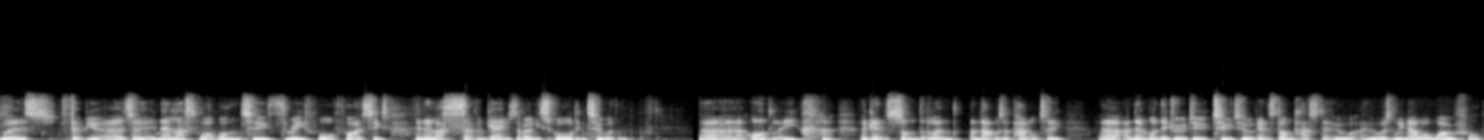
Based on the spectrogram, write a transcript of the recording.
was February. Uh, so in their last what one, two, three, four, five, six. In their last seven games, they've only scored in two of them. Uh, oddly, against Sunderland, and that was a penalty. Uh, and then when they drew two two against Doncaster, who who as we know are woeful.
